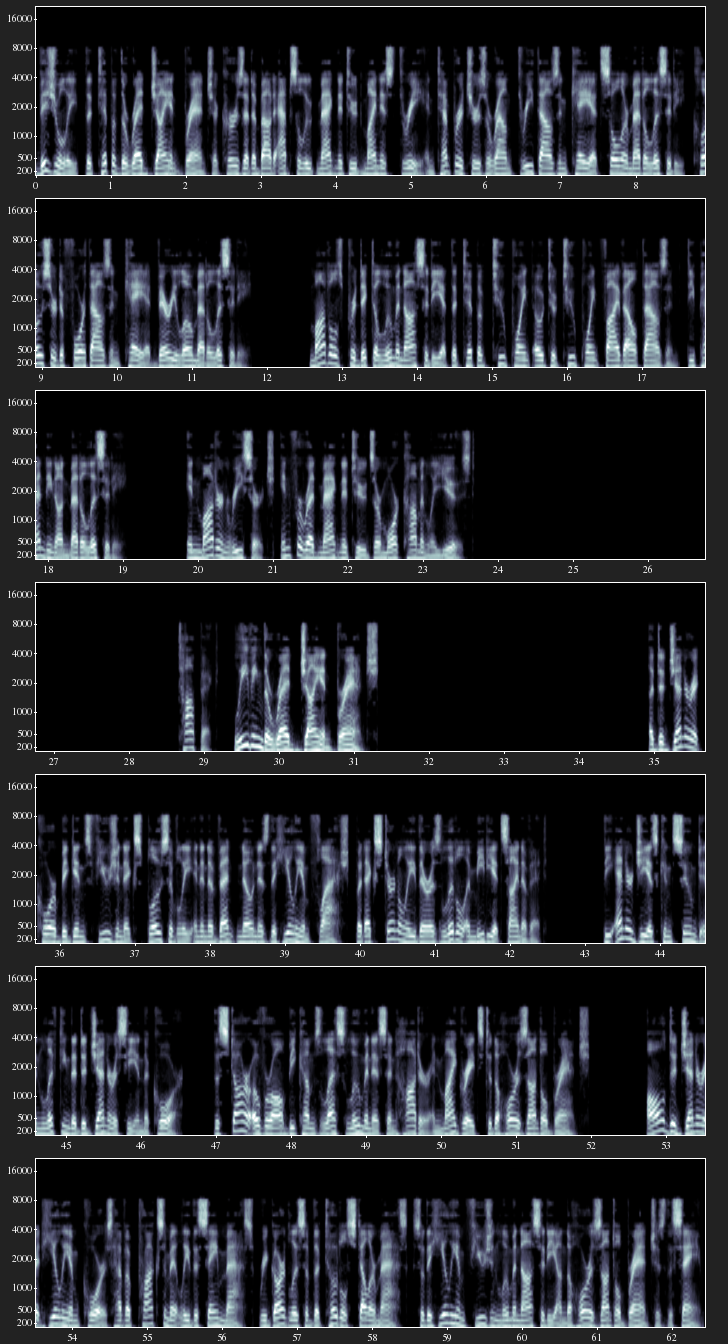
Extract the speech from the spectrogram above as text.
Visually, the tip of the red giant branch occurs at about absolute magnitude 3 and temperatures around 3000 K at solar metallicity, closer to 4000 K at very low metallicity. Models predict a luminosity at the tip of 2.0 to 2.5 L thousand, depending on metallicity. In modern research, infrared magnitudes are more commonly used. Leaving the red giant branch A degenerate core begins fusion explosively in an event known as the helium flash, but externally there is little immediate sign of it. The energy is consumed in lifting the degeneracy in the core. The star overall becomes less luminous and hotter and migrates to the horizontal branch. All degenerate helium cores have approximately the same mass, regardless of the total stellar mass, so the helium fusion luminosity on the horizontal branch is the same.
